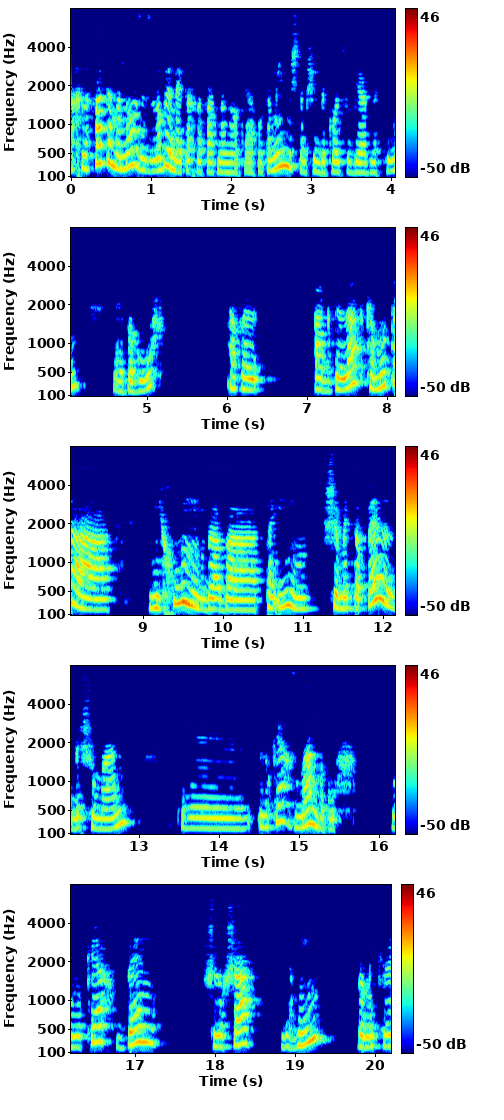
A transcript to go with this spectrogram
החלפת המנוע הזה, זה לא באמת החלפת מנוע, כי אנחנו תמיד משתמשים בכל סוגי הדלקים אה, בגוף, אבל הגדלת כמות הניחום בתאים שמטפל בשומן אה, לוקח זמן בגוף. הוא לוקח בין שלושה ימים במקרה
